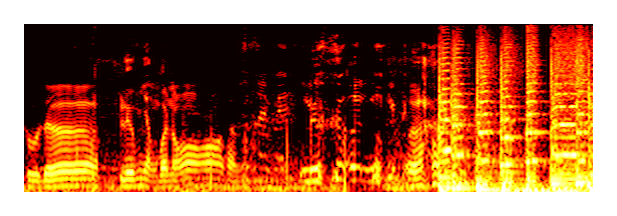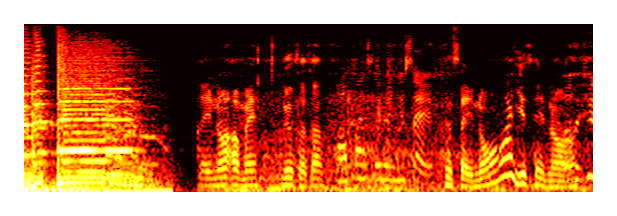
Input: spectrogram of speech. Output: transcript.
ทูเดอร์ลืมอย่างบนอ้อครับลืมเอิญเลยเออใส่น้อเอาไหมหนึ่งสองสามอ๋อไปเซเว่นยูใส่ใส่น้อยยี่ใส่น้อเออยู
